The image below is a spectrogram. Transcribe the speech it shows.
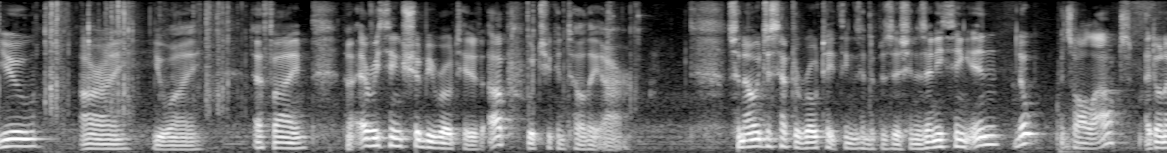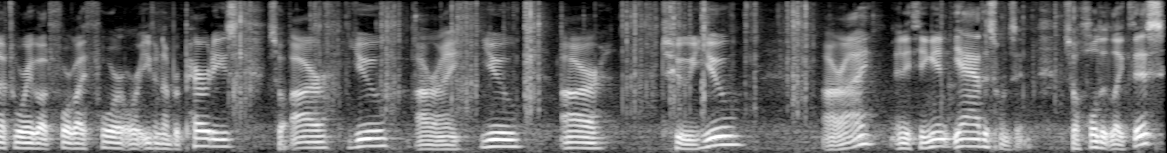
U R I U I F I. Now everything should be rotated up, which you can tell they are. So now we just have to rotate things into position. Is anything in? Nope, it's all out. I don't have to worry about 4x4 or even number parities. So R, U, Ri, U, R, 2U, Ri. Anything in? Yeah, this one's in. So hold it like this.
